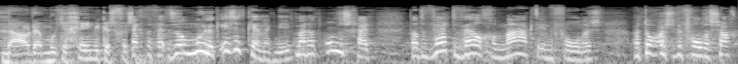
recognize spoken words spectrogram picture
Nou, daar moet je chemicus voor. Echte vet. Zo moeilijk is het kennelijk niet. Maar dat onderscheid, dat werd wel gemaakt in de folders. Maar toch, als je de folders zag,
